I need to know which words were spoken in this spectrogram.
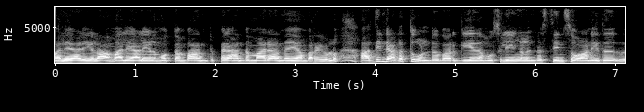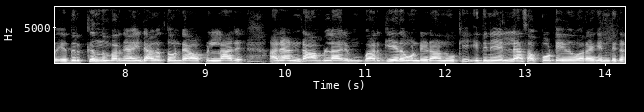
മലയാളികൾ ആ മലയാളികൾ മൊത്തം പ്രാന്തന്മാരാണെന്ന് ഞാൻ പറയുള്ളൂ. അതിന്റെ അകത്തുകൊണ്ട് വർഗീയത മുസ്ലിങ്ങളും ക്രിസ്ത്യൻസും ആണ് ഇത് എതിർക്കുന്നും പറഞ്ഞ് അതിന്റെ അകത്തുകൊണ്ട് ആ പിള്ളേർ ആ രണ്ട് ആൺപിള്ളേരും വർഗീയത കൊണ്ടിടാൻ നോക്കി. ഇതിനെ എല്ലാം സപ്പോർട്ട് ചെയ്ത് കുറേ ഹിന്ദുക്കൾ.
